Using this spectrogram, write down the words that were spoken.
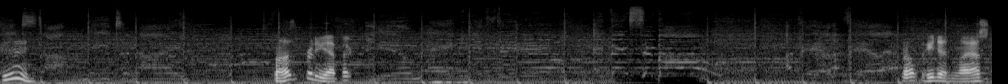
Hmm. Well, that's pretty epic. Nope, he didn't last.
